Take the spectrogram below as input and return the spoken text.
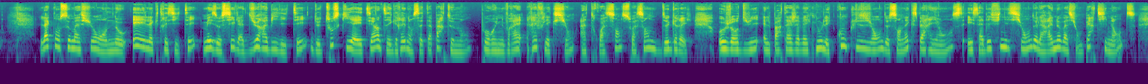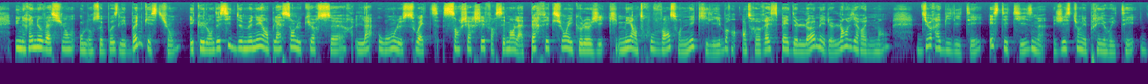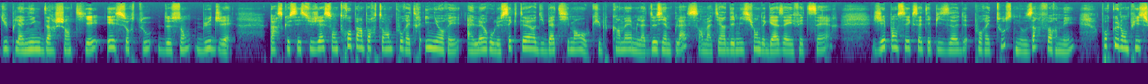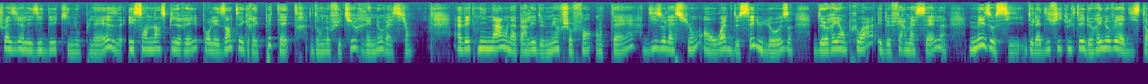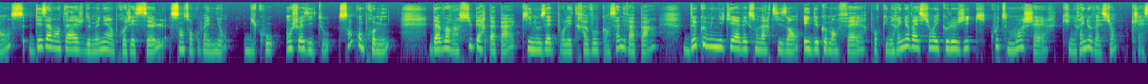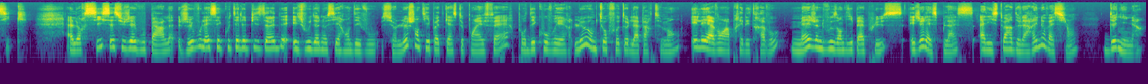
la consommation en eau et électricité, mais aussi la durabilité de tout ce qui a été intégré dans cet appartement pour une vraie réflexion à 360 degrés. Aujourd'hui, elle partage avec nous les conclusions de son expérience et sa définition de la rénovation pertinente, une rénovation où l'on se pose les bonnes questions et que l'on décide de mener en plaçant le curseur là où on le souhaite, sans chercher forcément la perfection écologique, mais en trouvant son équilibre entre respect de l'homme et de l'environnement, durabilité, esthétisme, gestion des priorités du planning d'un chantier et surtout de son budget parce que ces sujets sont trop importants pour être ignorés à l'heure où le secteur du bâtiment occupe quand même la deuxième place en matière d'émissions de gaz à effet de serre, j'ai pensé que cet épisode pourrait tous nous informer pour que l'on puisse choisir les idées qui nous plaisent et s'en inspirer pour les intégrer peut-être dans nos futures rénovations. Avec Nina, on a parlé de murs chauffants en terre, d'isolation en watts de cellulose, de réemploi et de fermacelle, mais aussi de la difficulté de rénover à distance, des avantages de mener un projet seul, sans son compagnon, du coup, on choisit tout, sans compromis, d'avoir un super papa qui nous aide pour les travaux quand ça ne va pas, de communiquer avec son artisan et de comment faire pour qu'une rénovation écologique coûte moins cher qu'une rénovation classique. Alors si ces sujets vous parlent, je vous laisse écouter l'épisode et je vous donne aussi rendez-vous sur lechantierpodcast.fr pour découvrir le home tour photo de l'appartement et les avant-après des travaux. Mais je ne vous en dis pas plus et je laisse place à l'histoire de la rénovation de Nina.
